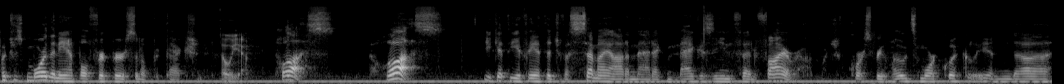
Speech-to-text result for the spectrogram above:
which is more than ample for personal protection. Oh, yeah. Plus, plus, you get the advantage of a semi automatic magazine fed firearm, which of course reloads more quickly and uh,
